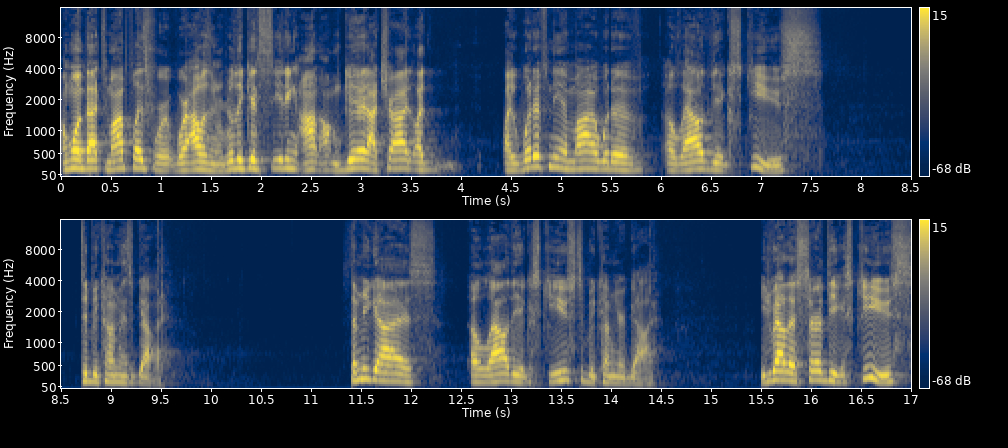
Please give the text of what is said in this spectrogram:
I'm going back to my place where, where I was in really good seating, I'm, I'm good, I tried. Like, like, what if Nehemiah would have allowed the excuse to become his God? Some of you guys allow the excuse to become your God. You'd rather serve the excuse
